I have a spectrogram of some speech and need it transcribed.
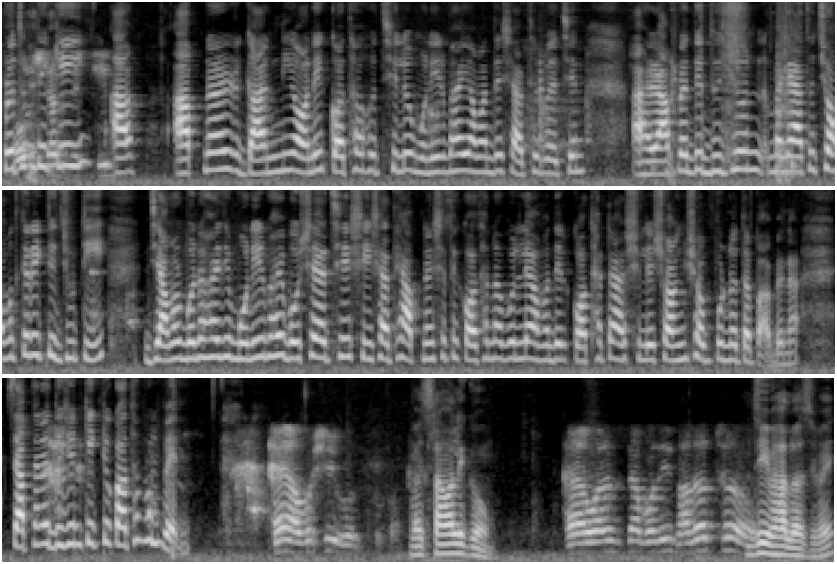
প্রথম থেকেই আপ- আপনার গান নিয়ে অনেক কথা হচ্ছিল। মনির ভাই আমাদের সাথে রয়েছেন। আর আপনাদের দুজন মানে এত চমৎকার একটি জুটি যে আমার মনে হয় যে মনির ভাই বসে আছে সেই সাথে আপনার সাথে কথা না বললে আমাদের কথাটা আসলে স্বয়ংসম্পূর্ণতা পাবে না। তো আপনারা দুজনকে একটু কথা বলবেন? হ্যাঁ অবশ্যই বলব। ভাই সালাম আলাইকুম। হ্যাঁ ভালো আছো? জি ভালো আছি ভাই।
